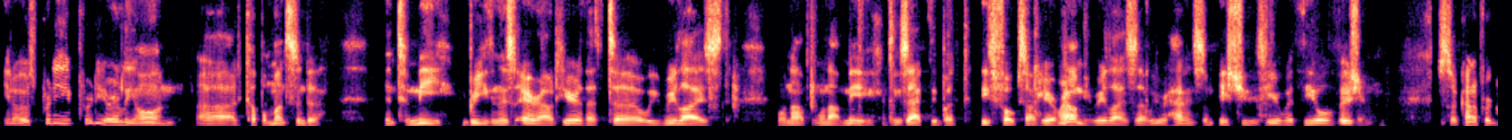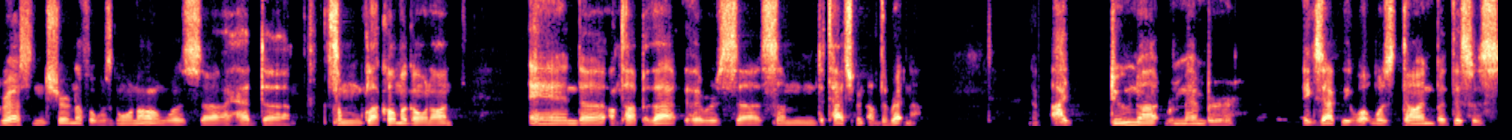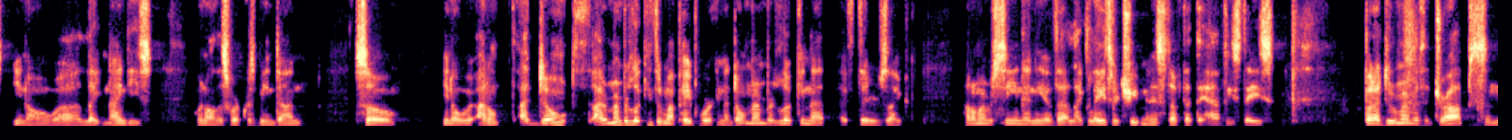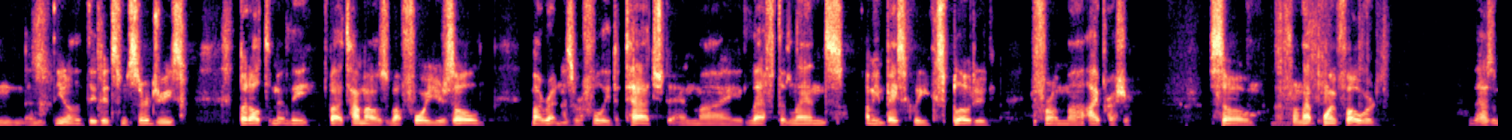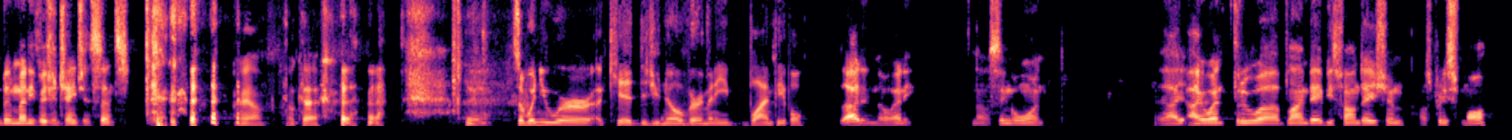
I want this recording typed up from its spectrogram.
You know, it was pretty pretty early on, uh, a couple months into into me breathing this air out here that uh, we realized well not well not me exactly but these folks out here around me realized that we were having some issues here with the old vision so it kind of progressed and sure enough what was going on was uh, i had uh, some glaucoma going on and uh, on top of that there was uh, some detachment of the retina i do not remember exactly what was done but this was you know uh, late 90s when all this work was being done so you know, I don't, I don't, I remember looking through my paperwork and I don't remember looking at if there's like, I don't remember seeing any of that like laser treatment and stuff that they have these days. But I do remember the drops and, and you know, they did some surgeries. But ultimately, by the time I was about four years old, my retinas were fully detached and my left lens, I mean, basically exploded from uh, eye pressure. So from that point forward, there hasn't been many vision changes since. yeah. Okay. Yeah. So when you were a kid, did you know very many blind people? I didn't know any, not a single one. I, I went through uh, Blind Babies Foundation. I was pretty small.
